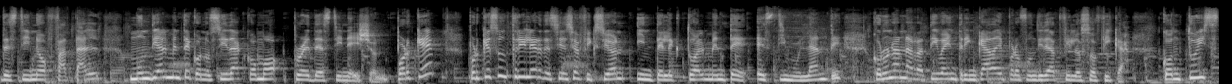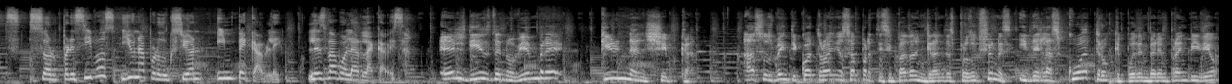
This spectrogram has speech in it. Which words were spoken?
Destino Fatal, mundialmente conocida como Predestination. ¿Por qué? Porque es un thriller de ciencia ficción intelectualmente estimulante, con una narrativa intrincada y profundidad filosófica, con twists sorpresivos y una producción impecable. Les va a volar la cabeza. El 10 de noviembre Kiernan Shipka. A sus 24 años ha participado en grandes producciones y de las cuatro que pueden ver en Prime Video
